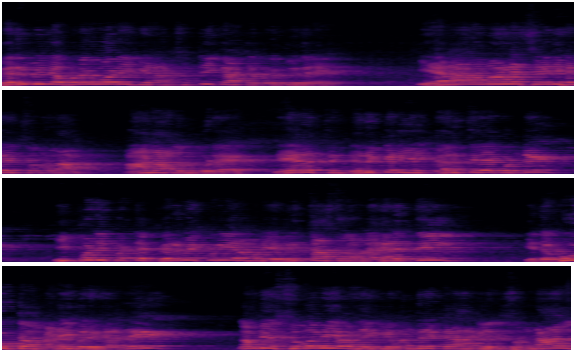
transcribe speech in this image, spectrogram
பெருமித உணர்வோடு இங்கே நான் சுட்டிக்காட்ட விரும்புகிறேன். ஏராளமான செய்திகளை சொல்லலாம். ஆனாலும் கூட நேரத்தின் நெருக்கடியை கருத்திலே கொண்டு இப்படிப்பட்ட பெருமைக்குரிய நம்முடைய விருத்தாசலம் நகரத்தில் இந்த கூட்டம் நடைபெறுகிறது. நம்முடைய சுபவி அவர்கள் இங்கே வந்திருக்கிறார்கள் என்று சொன்னால்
